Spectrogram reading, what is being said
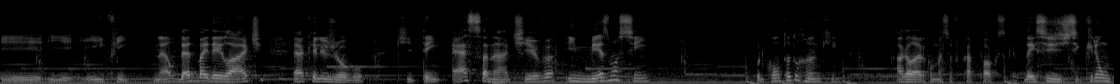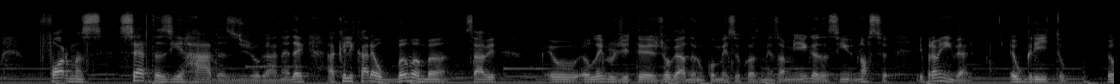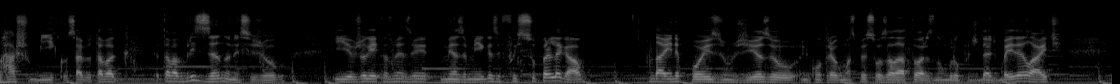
E, e, e, enfim, né? O Dead by Daylight é aquele jogo que tem essa narrativa e mesmo assim por conta do ranking, a galera começa a ficar tóxica. Daí se, se criam formas certas e erradas de jogar, né? Daí aquele cara é o bambambam, bam, bam, sabe? Eu, eu lembro de ter jogado no começo com as minhas amigas, assim, nossa, e pra mim, velho, eu grito, eu racho o bico, sabe? Eu tava, eu tava brisando nesse jogo e eu joguei com as minhas, minhas amigas e foi super legal. Daí depois de uns dias eu encontrei algumas pessoas aleatórias num grupo de Dead by Daylight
